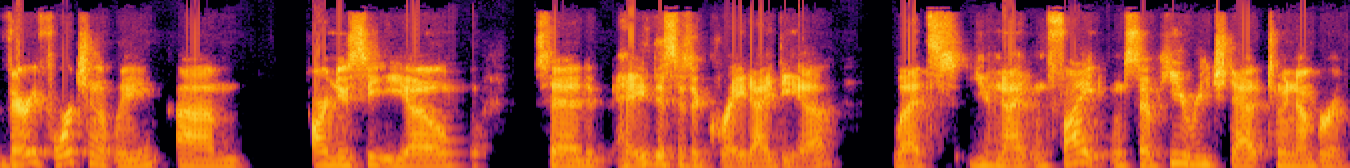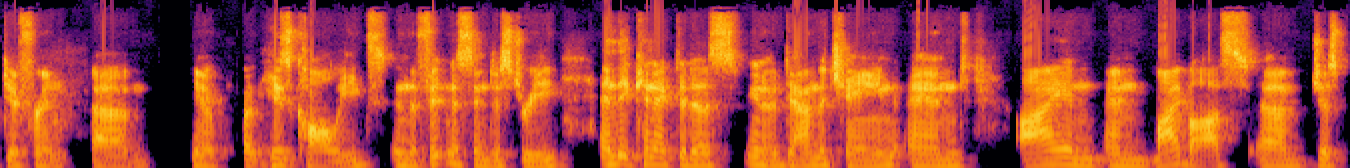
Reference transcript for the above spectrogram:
very fortunately, um, our new CEO said, Hey, this is a great idea. Let's unite and fight. And so he reached out to a number of different, um, you know, uh, his colleagues in the fitness industry, and they connected us, you know, down the chain. And I and, and my boss um, just,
